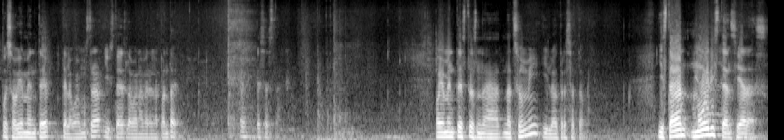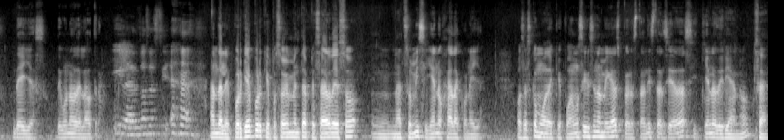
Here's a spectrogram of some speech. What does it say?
pues obviamente te la voy a mostrar y ustedes la van a ver en la pantalla. Es, es esta. Obviamente esta es Na- Natsumi y la otra es Satomi. Y estaban muy distanciadas de ellas, de una de la otra. Y las dos así. Ándale, ¿por qué? Porque pues obviamente a pesar de eso, Natsumi seguía enojada con ella. O sea, es como de que podemos seguir siendo amigas, pero están distanciadas y quién lo diría, ¿no? O sea,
